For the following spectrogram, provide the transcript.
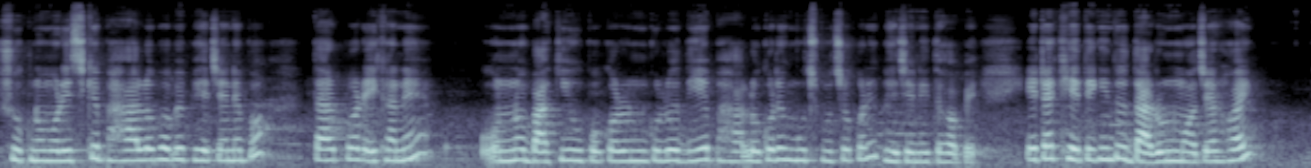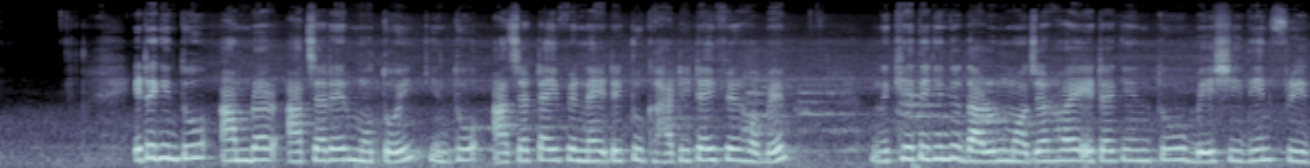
শুকনো মরিচকে ভালোভাবে ভেজে নেব, তারপর এখানে অন্য বাকি উপকরণগুলো দিয়ে ভালো করে মুচমুচো করে ভেজে নিতে হবে। এটা খেতে কিন্তু দারুণ মজার হয়। এটা কিন্তু আমরার আচারের মতোই, কিন্তু আচার টাইপের না, এটা একটু ঘাটি টাইপের হবে। খেতে কিন্তু দারুণ মজার হয়। এটা কিন্তু বেশি দিন ফ্রিজ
